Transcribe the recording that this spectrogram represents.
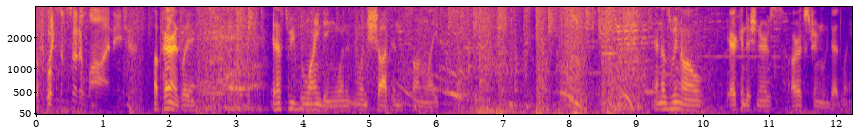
Of It's like some sort of law in Asia. apparently, it has to be blinding when when shot in sunlight. And as we know, air conditioners are extremely deadly.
